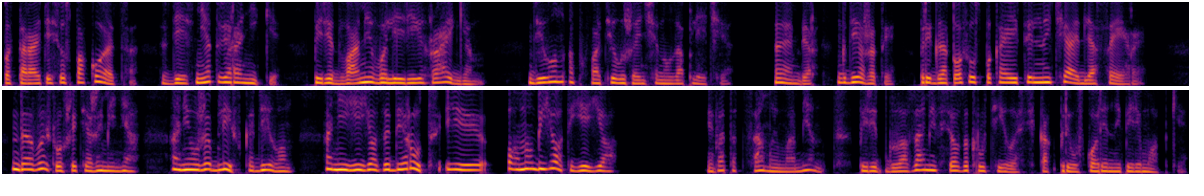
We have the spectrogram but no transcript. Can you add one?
постарайтесь успокоиться. Здесь нет Вероники. Перед вами Валерий Райген». Дилан обхватил женщину за плечи. «Эмбер, где же ты? Приготовь успокоительный чай для Сейры». «Да выслушайте же меня. Они уже близко, Дилан. Они ее заберут, и он убьет ее. И в этот самый момент перед глазами все закрутилось, как при ускоренной перемотке.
